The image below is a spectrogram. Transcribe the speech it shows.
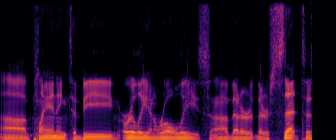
uh, planning to be early enrollees uh, that are they're set to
